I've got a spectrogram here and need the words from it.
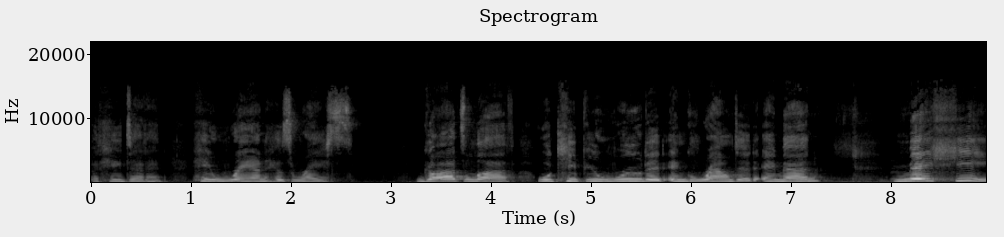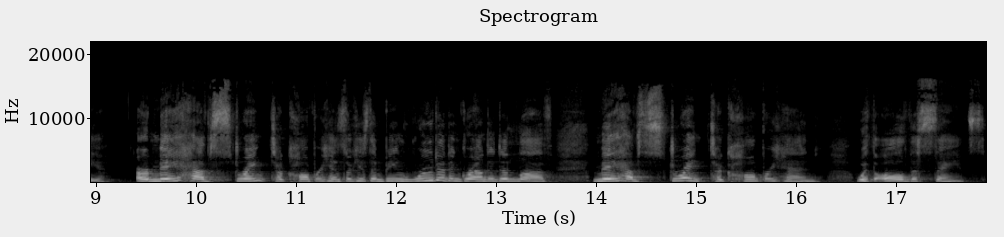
But he didn't. He ran his race. God's love will keep you rooted and grounded. Amen. May he or may have strength to comprehend. So he said, being rooted and grounded in love, may have strength to comprehend with all the saints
